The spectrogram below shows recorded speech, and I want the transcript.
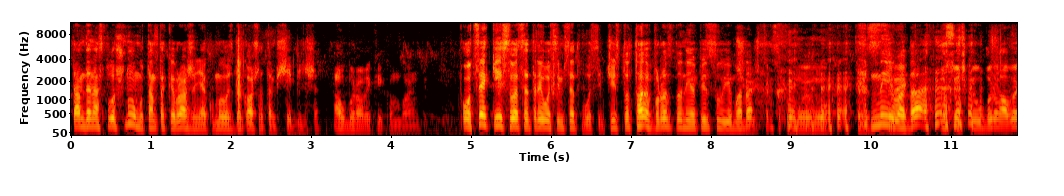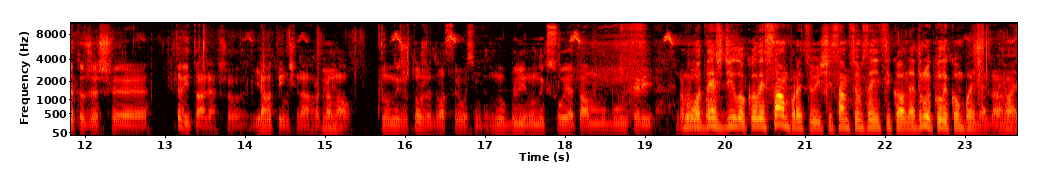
там, де на сплошному, там таке враження, як ми ось докажемо, там ще більше. А обирав який комбайн? Оце кейс 2388. Чистота просто неописуєма, да? Чуєш, так це, по-моєму, Нива, да? Косючки убирав, же ж, е, та Віталя, що Яготинщина, агроканал. Ну, у них ж теж 28. Ну, блін, у них соя там у бункері. Ну, рота. одне ж діло, коли сам працюєш і сам цим зацікавлений, а друге, коли комбайнер, Да.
